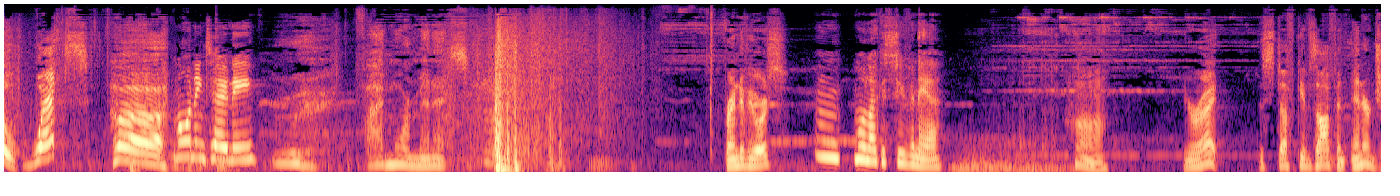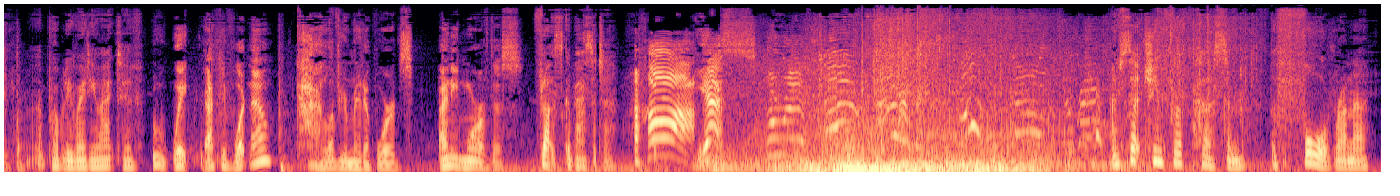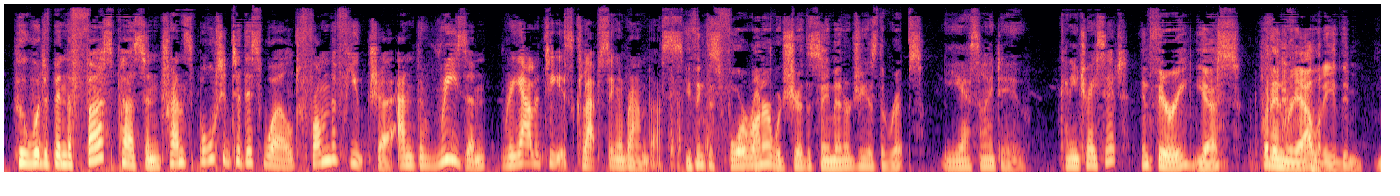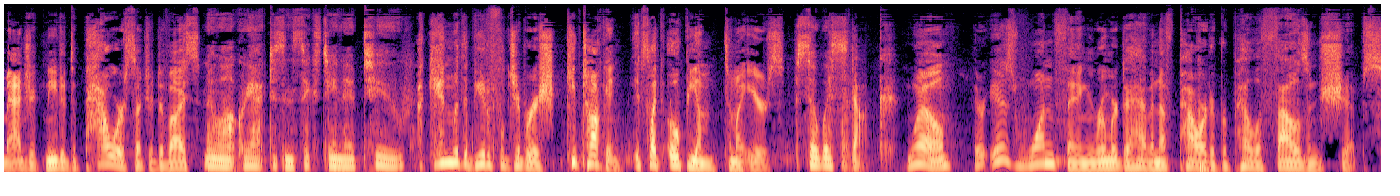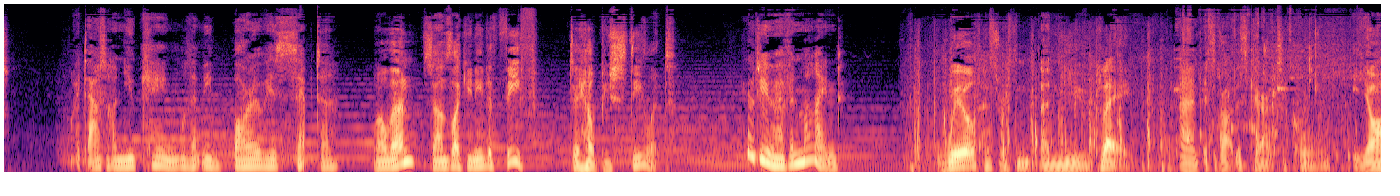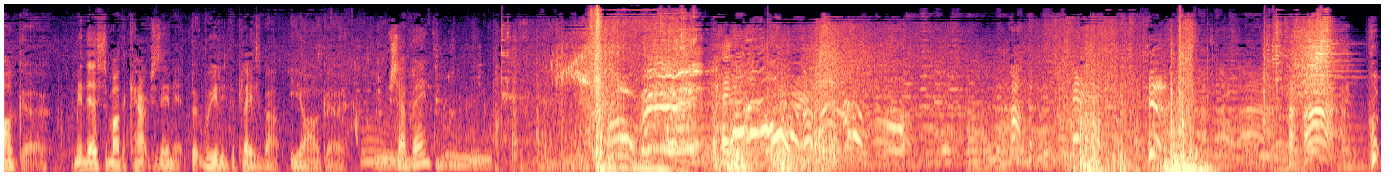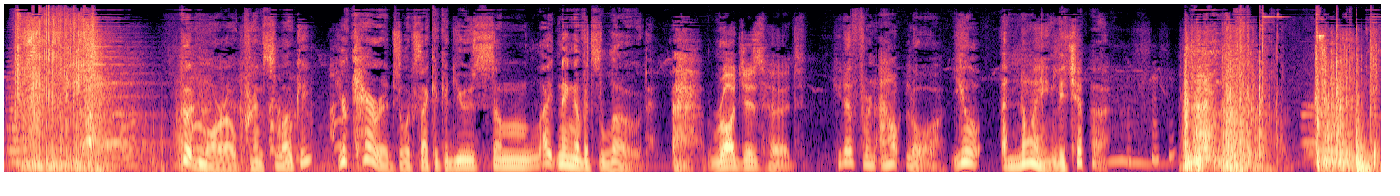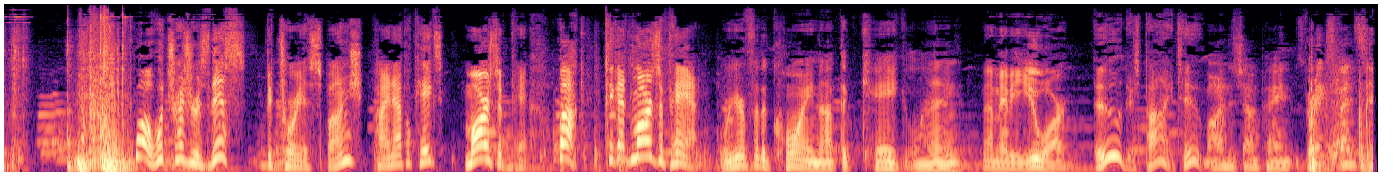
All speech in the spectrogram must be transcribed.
Whoa, wet? Uh, Morning, Tony. five more minutes. Friend of yours? Mm, more like a souvenir. Huh. You're right. This stuff gives off an energy. Uh, probably radioactive. Ooh, wait, active what now? God, I love your made-up words. I need more of this. Flux capacitor. Ha-ha! Yes! I'm searching for a person, the Forerunner, who would have been the first person transported to this world from the future and the reason reality is collapsing around us. You think this Forerunner would share the same energy as the Rips? Yes, I do. Can you trace it? In theory, yes. But in reality, the magic needed to power such a device. No arc reactors in 1602. Again with the beautiful gibberish. Keep talking. It's like opium to my ears. So we're stuck. Well, there is one thing rumored to have enough power to propel a thousand ships. I doubt our new king will let me borrow his scepter. Well then, sounds like you need a thief to help you steal it. Who do you have in mind? Will has written a new play, and it's about this character called Iago. I mean, there's some other characters in it, but really the play's about Iago. Hmm. Champagne? Hmm. Good morrow, Prince Loki. Your carriage looks like it could use some lightening of its load. Roger's Hood. You know, for an outlaw, you're annoyingly chipper. Whoa, what treasure is this? Victoria sponge? Pineapple cakes? Marzipan? Buck, they got marzipan! We're here for the coin, not the cake, Lang. Well, maybe you are. Ooh, there's pie, too. Mind the champagne. It's very expensive.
